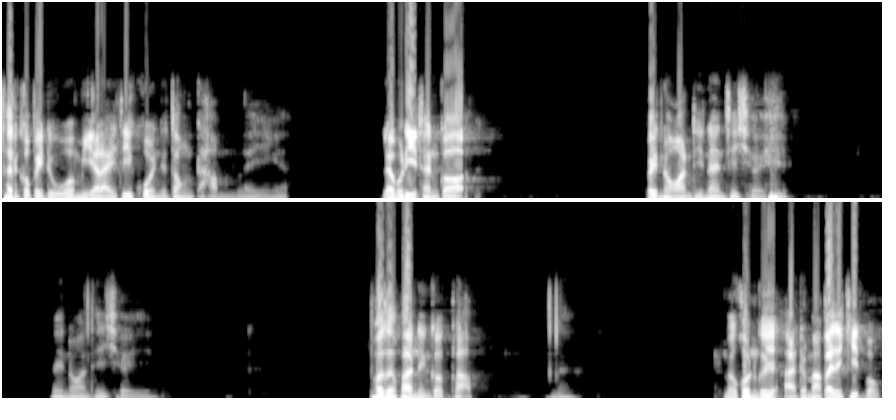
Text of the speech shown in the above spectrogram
ท่านก็ไปดูว่ามีอะไรที่ควรจะต้องทำอะไรอย่างเงี้ย แล้วบางทีท่านก็ไปนอนที่นั่นเฉยๆไปนอนเฉยๆ พอสักพักหนึ่งก็กลับนะบางคนก็อาจจะมาก็จะคิดบอก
